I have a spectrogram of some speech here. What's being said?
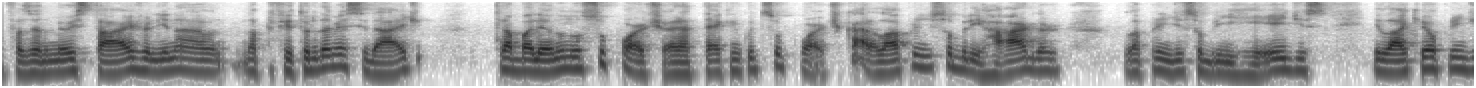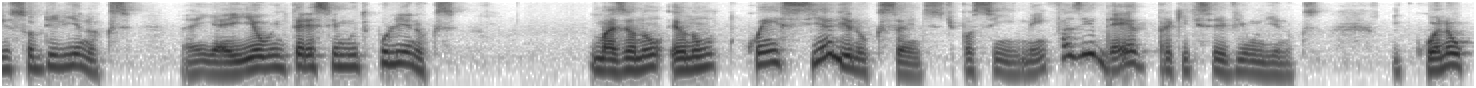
fazendo meu estágio ali na, na prefeitura da minha cidade, trabalhando no suporte, eu era técnico de suporte. Cara, lá aprendi sobre hardware, lá aprendi sobre redes, e lá que eu aprendi sobre Linux. Né? E aí eu interessei muito por Linux. Mas eu não, eu não conhecia Linux antes, tipo assim, nem fazia ideia para que, que servia um Linux. E quando eu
